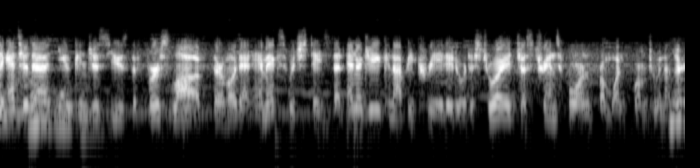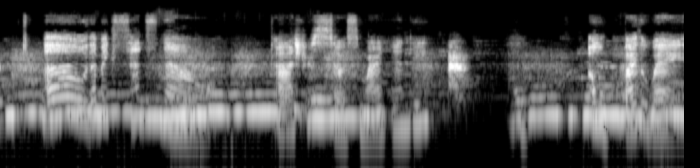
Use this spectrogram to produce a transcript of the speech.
To answer that, you can just use the first law of thermodynamics, which states that energy cannot be created or destroyed, just transformed from one form to another. Oh, that makes sense now. Gosh, you're so smart, Andy. Oh, by the way,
